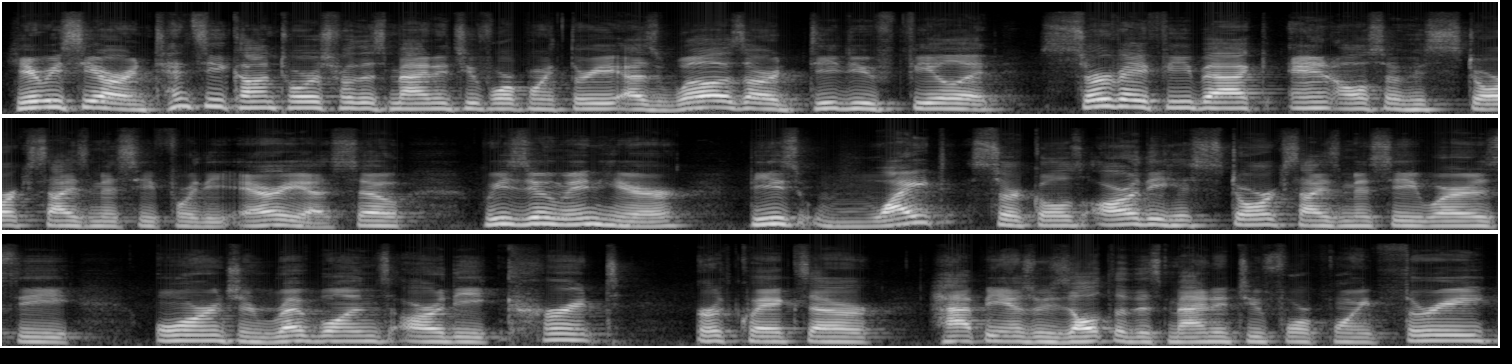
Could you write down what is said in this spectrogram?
Here we see our intensity contours for this magnitude 4.3, as well as our did you feel it survey feedback and also historic seismicity for the area. So we zoom in here, these white circles are the historic seismicity, whereas the orange and red ones are the current earthquakes that are happening as a result of this magnitude 4.3.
